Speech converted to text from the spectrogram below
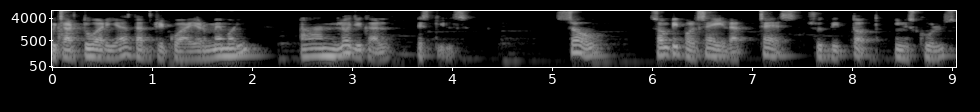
which are two areas that require memory and logical skills. So, some people say that chess should be taught in schools,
